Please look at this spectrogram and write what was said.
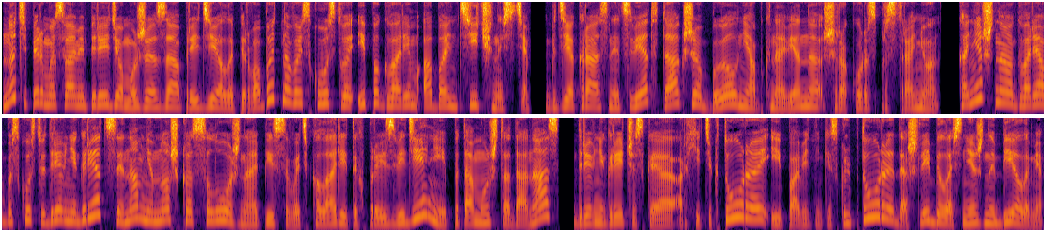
Но теперь мы с вами перейдем уже за пределы первобытного искусства и поговорим об античности, где красный цвет также был необыкновенно широко распространен. Конечно, говоря об искусстве Древней Греции, нам немножко сложно описывать колорит их произведений, потому что до нас древнегреческая архитектура и памятники скульптуры дошли белоснежно-белыми.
